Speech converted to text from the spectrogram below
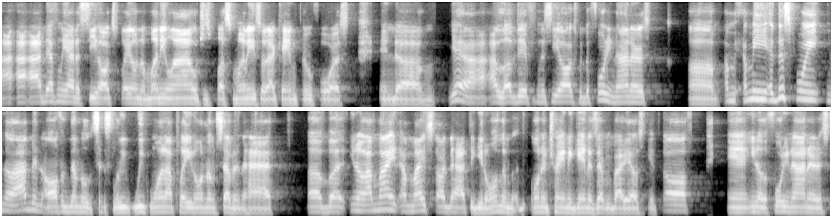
I, I, definitely had a Seahawks play on the money line, which is plus money. So that came through for us. And um, yeah, I, I, loved it from the Seahawks. But the 49ers, um, I, mean, I mean, at this point, you know, I've been off of them since week one. I played on them seven and a half. Uh, but you know, I might I might start to have to get on them on a train again as everybody else gets off. And you know, the 49ers,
